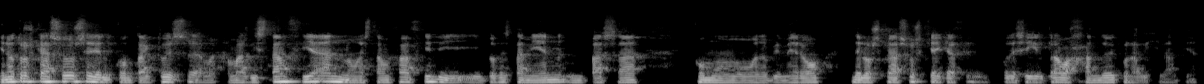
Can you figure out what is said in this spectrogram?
En otros casos el contacto es a más distancia, no es tan fácil y, entonces también pasa como en el primero de los casos que hay que hacer, puede seguir trabajando con la vigilancia.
